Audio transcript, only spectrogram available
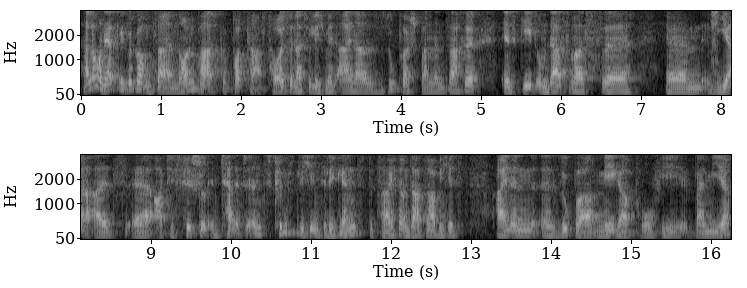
Hallo und herzlich willkommen zu einem neuen Podcast. Heute natürlich mit einer super spannenden Sache. Es geht um das, was äh, ähm, wir als äh, Artificial Intelligence, künstliche Intelligenz bezeichnen. Und dazu habe ich jetzt einen äh, super Mega-Profi bei mir.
